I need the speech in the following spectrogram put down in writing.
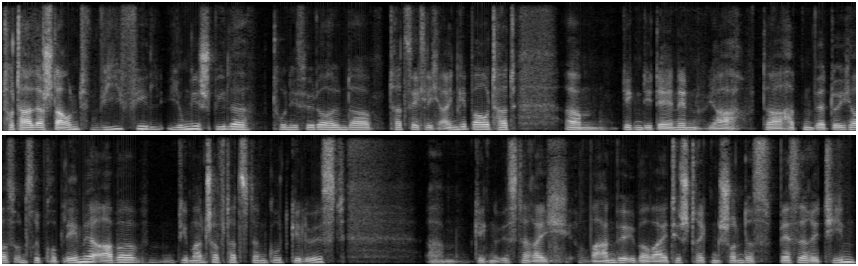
total erstaunt, wie viele junge Spieler Toni Söderholm da tatsächlich eingebaut hat. Ähm, gegen die Dänen, ja, da hatten wir durchaus unsere Probleme, aber die Mannschaft hat es dann gut gelöst. Ähm, gegen Österreich waren wir über weite Strecken schon das bessere Team.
